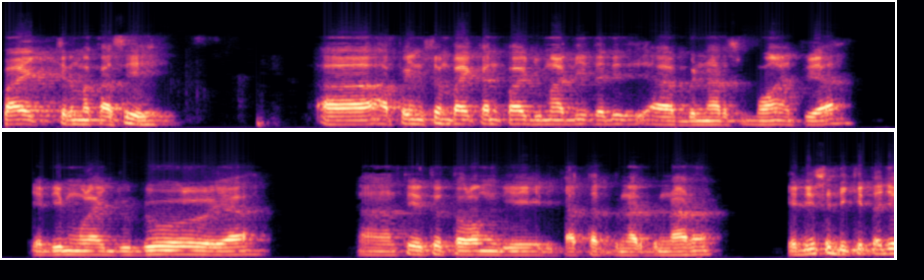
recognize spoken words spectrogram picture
Baik, terima kasih. Uh, apa yang disampaikan Pak Jumadi tadi uh, benar semua itu ya. Jadi mulai judul ya. Nah, nanti itu tolong dicatat benar-benar. Jadi sedikit aja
